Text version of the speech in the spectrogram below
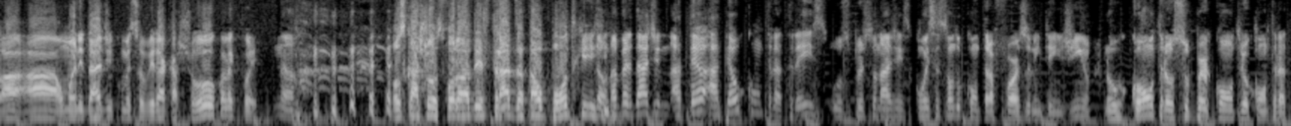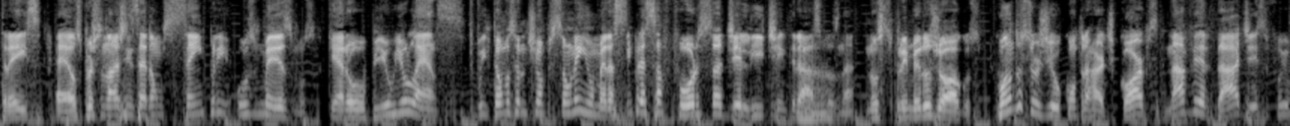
a, a humanidade começou a virar cachorro, qual é que foi? Não. Os cachorros foram adestrados a tal ponto que. Então, na verdade, até, até o Contra 3, os personagens, com exceção do Contra Force do Nintendinho, no Contra, o Super Contra e o Contra 3, é, os personagens eram sempre os mesmos, que era o Bill e o Lance. Tipo, Então você não tinha opção nenhuma, era sempre essa força de elite, entre aspas, né? Nos primeiros jogos. Quando surgiu o Contra Hard Corps, na verdade, esse foi o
